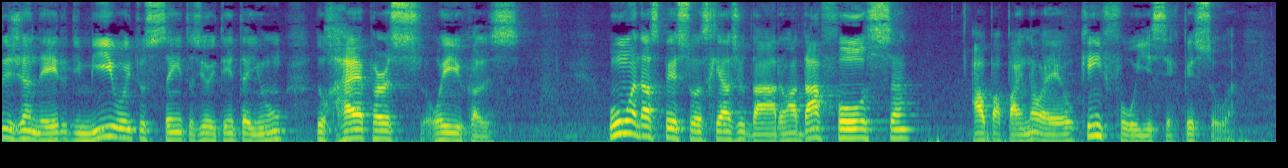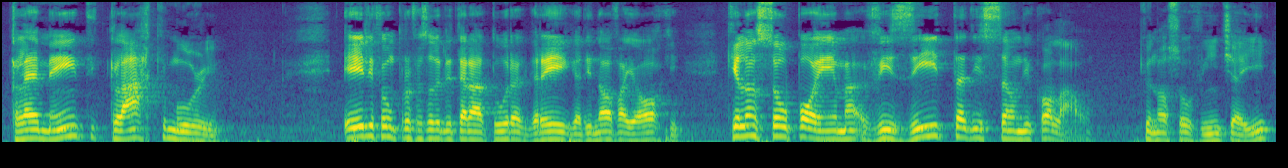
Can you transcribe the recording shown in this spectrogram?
de janeiro de 1881 do Harper's Weekly. Uma das pessoas que ajudaram a dar força ao Papai Noel, quem foi essa pessoa? Clement Clark Murray ele foi um professor de literatura grega de Nova York que lançou o poema Visita de São Nicolau, que o nosso ouvinte aí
